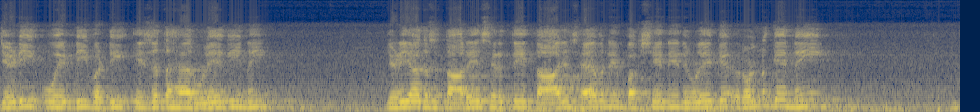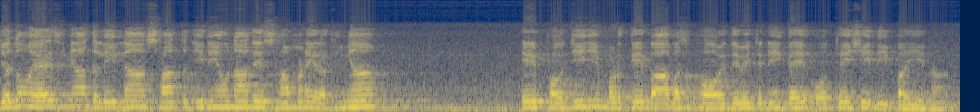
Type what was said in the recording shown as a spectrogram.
ਜਿਹੜੀ ਉਹ ਏਡੀ ਵੱਡੀ ਇੱਜ਼ਤ ਹੈ ਰੁਲੇਗੀ ਨਹੀਂ? ਜਿਹੜੀ ਆ ਦਸਤਾਰੇ ਸਿਰ ਤੇ ਤਾਜ ਸਾਹਿਬ ਨੇ ਬਖਸ਼ੇ ਨੇ, ਰੁਲੇਗੇ, ਰੁਲਣਗੇ ਨਹੀਂ? ਜਦੋਂ ਐਸੀਆਂ ਦਲੀਲਾਂ ਸੰਤ ਜੀ ਨੇ ਉਹਨਾਂ ਦੇ ਸਾਹਮਣੇ ਰੱਖੀਆਂ ਇਹ ਫੌਜੀ ਜੀ ਮੁੜ ਕੇ ਵਾਪਸ ਫੌਜ ਦੇ ਵਿੱਚ ਨਹੀਂ ਗਏ ਉੱਥੇ ਹੀ ਸ਼ਹੀਦੀ ਪਾਈ ਇਹਨਾਂ ਨੇ।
